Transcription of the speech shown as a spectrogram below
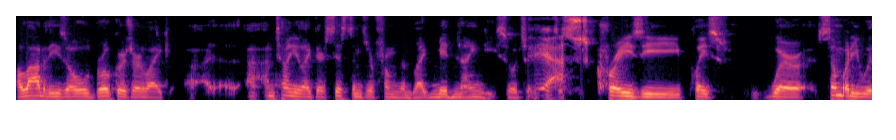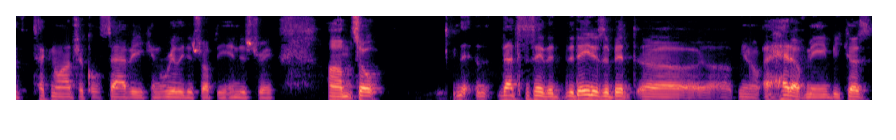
a lot of these old brokers are like. I, I'm telling you, like their systems are from the like mid '90s, so it's a, yeah. it's a crazy place where somebody with technological savvy can really disrupt the industry. Um, so th- that's to say that the data is a bit, uh, you know, ahead of me because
